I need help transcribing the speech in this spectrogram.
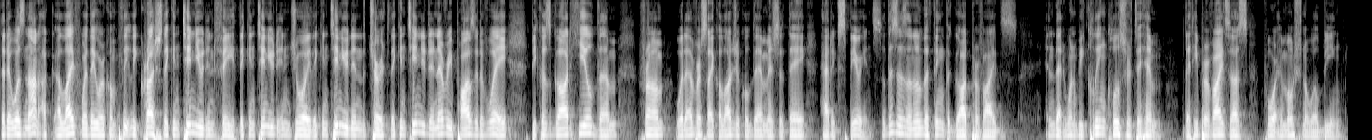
That it was not a, a life where they were completely crushed. They continued in faith. They continued in joy. They continued in the church. They continued in every positive way because God healed them from whatever psychological damage that they had experienced. So this is another thing that God provides, and that when we cling closer to Him, that He provides us for emotional well-being.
